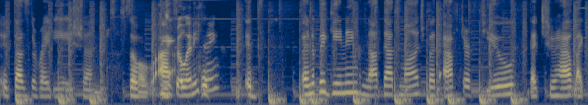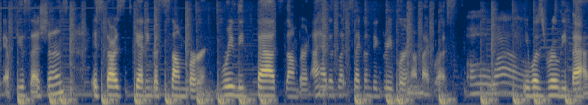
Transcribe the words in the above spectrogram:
It does the radiation. So do I feel anything? It, it's in the beginning not that much but after a few that you have like a few sessions it starts getting a sunburn really bad sunburn i had a like second degree burn on my breast oh wow it was really bad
